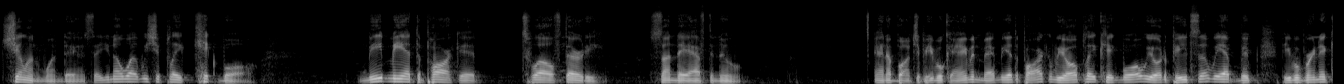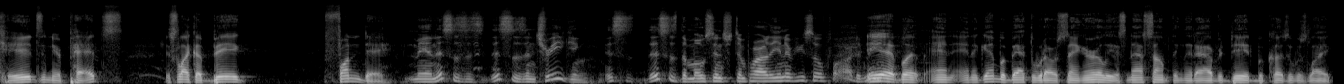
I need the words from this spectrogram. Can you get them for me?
chilling one day and said, "You know what? We should play kickball. Meet me at the park at 12:30 Sunday afternoon." And a bunch of people came and met me at the park, and we all played kickball. We ordered pizza. We have people bring their kids and their pets. It's like a big fun day. Man, this is this is intriguing. This is this is the most interesting part of the interview so far to me. Yeah, but and and again, but back to what I was saying earlier, it's not something that I ever did because it was like,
